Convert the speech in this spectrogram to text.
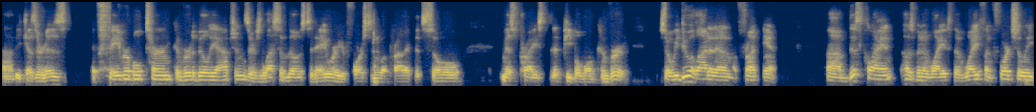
uh, because there is favorable term convertibility options. There's less of those today where you're forced into a product that's so mispriced that people won't convert. So we do a lot of that on the front end. Um, this client, husband and wife, the wife unfortunately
